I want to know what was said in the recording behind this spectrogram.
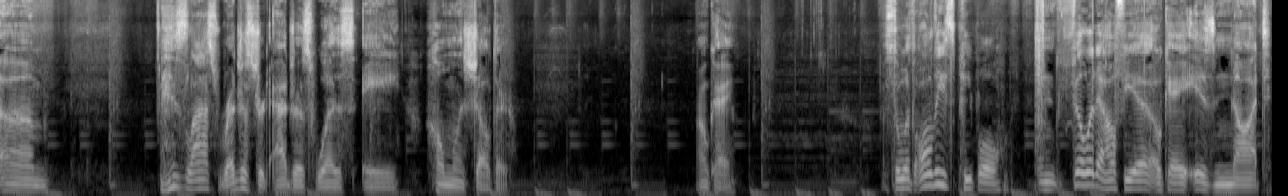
um, his last registered address was a homeless shelter. Okay. So with all these people in Philadelphia, okay, is not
